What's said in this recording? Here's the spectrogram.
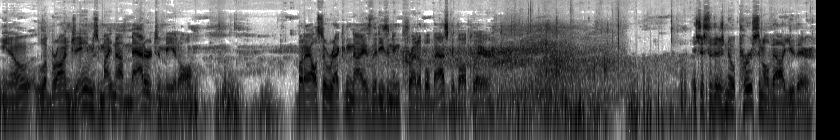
you know, LeBron James might not matter to me at all, but I also recognize that he's an incredible basketball player. It's just that there's no personal value there.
